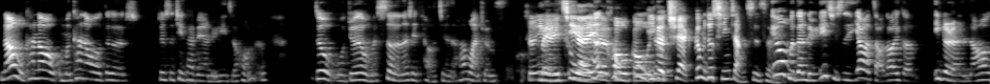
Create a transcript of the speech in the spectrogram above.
然后我看到我们看到这个就是青菜边的履历之后呢，就我觉得我们设的那些条件呢，它完全符合，没错，很恐怖，一个 check 根本就心想事成。因为我们的履历其实要找到一个一个人，然后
